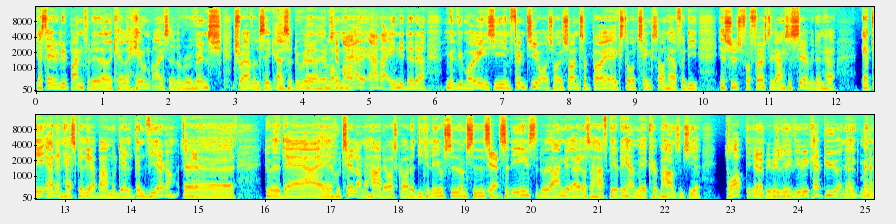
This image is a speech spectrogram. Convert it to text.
Jeg er stadigvæk lidt bange for det, der, der kalder hævnrejse, eller revenge travels, ikke? Altså, du ved, ja, hvor meget have... er der inde i det der? Men vi må jo egentlig sige, en 5-10 års horisont, så bør jeg ikke stå og tænke sådan her, fordi jeg synes for første gang, så ser vi den her, at det er den her skalerbare model. Den virker. Ja. Øh, du ved, der er, øh, hotellerne har det også godt, at de kan leve side om side. Så, ja. så det eneste, du ved, Anke, jeg ellers har haft, det er jo det her med København, som siger, drop det. Ja, vi, vil, vi, vi, vi vil ikke have byerne, ja, ikke? men ja.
